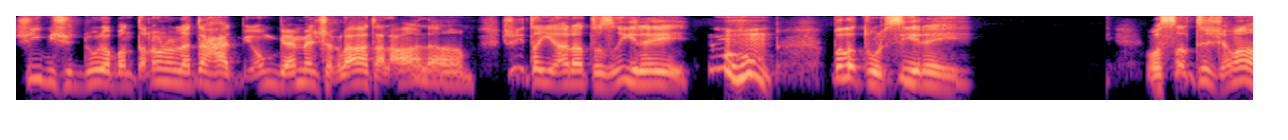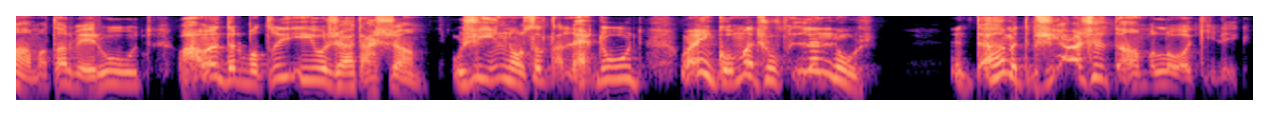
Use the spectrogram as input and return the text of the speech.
شي بيشدوا له بنطلونه لتحت بيقوم بيعمل شغلات على العالم. شي طيارات صغيرة. المهم بلطوا السيرة وصلت الجماعة مطار بيروت وحملت البطيء ورجعت على الشام. وشي إنه وصلت على الحدود وعينكم ما تشوف إلا النور. اتهمت بشي عشر تهم الله وكيلك.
